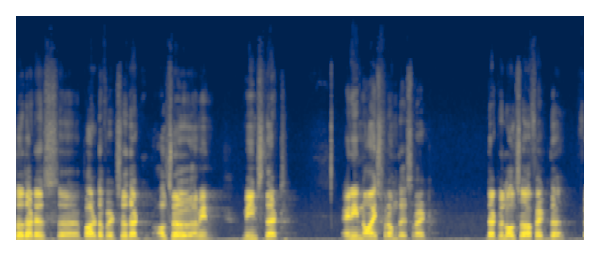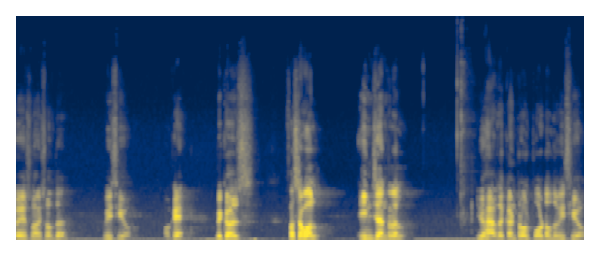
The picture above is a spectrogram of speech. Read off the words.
So, that is uh, part of it. So, that also I mean means that any noise from this right that will also affect the phase noise of the VCO okay because First of all, in general, you have the control port of the VCO.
